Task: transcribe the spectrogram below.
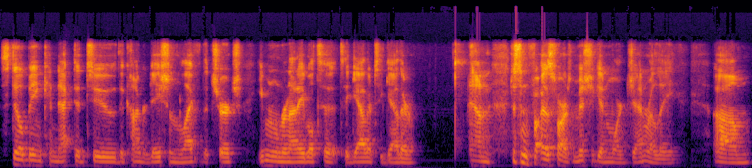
still being connected to the congregation, the life of the church, even when we're not able to, to gather together. And just in, as far as Michigan more generally, um,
